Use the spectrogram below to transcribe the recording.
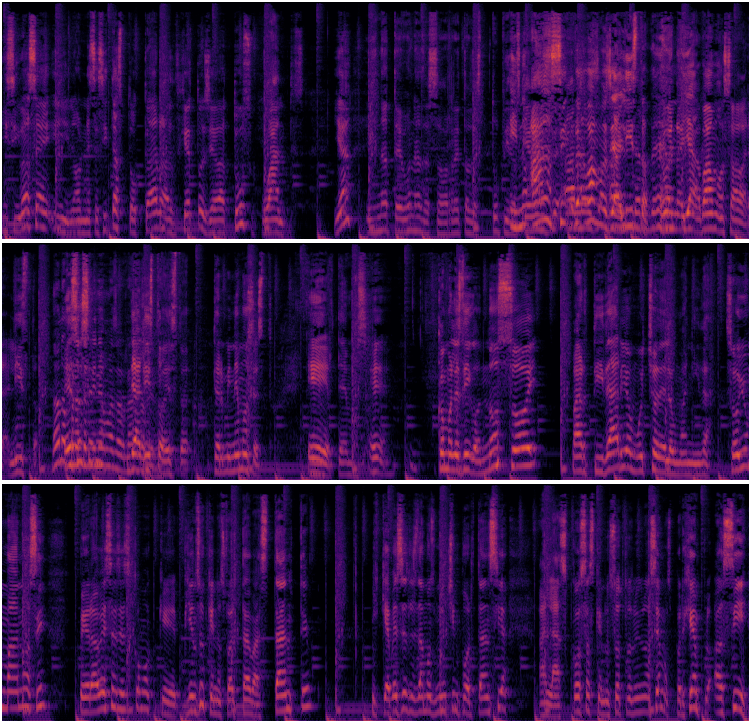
Y si vas a y necesitas tocar objetos, lleva tus guantes. ¿Ya? Y no te unas de esos retos estúpidos. ah, sí, vamos, ya, listo. Bueno, ya, vamos ahora, listo. No, no, Eso pero terminemos hablando. Ya, listo, esto. Terminemos esto. Eh, eh, como les digo, no soy partidario mucho de la humanidad. Soy humano, sí, pero a veces es como que pienso que nos falta bastante y que a veces les damos mucha importancia a las cosas que nosotros mismos hacemos. Por ejemplo, así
